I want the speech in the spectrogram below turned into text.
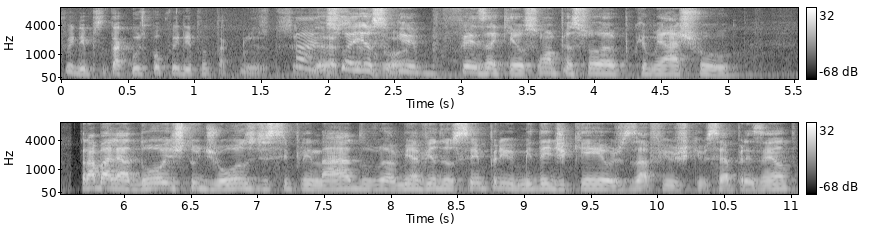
Felipe Santa Cruz para o Felipe Santa Cruz. Ah, isso é isso que fez aqui. Eu sou uma pessoa que eu me acho trabalhador, estudioso, disciplinado. A minha vida eu sempre me dediquei aos desafios que se apresentam.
